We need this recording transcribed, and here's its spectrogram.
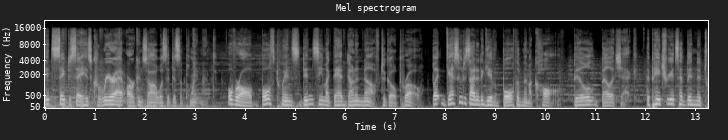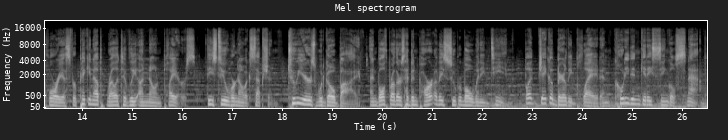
It's safe to say his career at Arkansas was a disappointment. Overall, both twins didn't seem like they had done enough to go pro. But guess who decided to give both of them a call? Bill Belichick. The Patriots have been notorious for picking up relatively unknown players. These two were no exception. Two years would go by, and both brothers had been part of a Super Bowl winning team. But Jacob barely played, and Cody didn't get a single snap.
